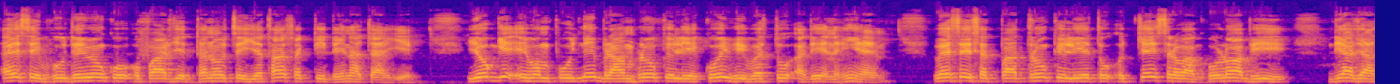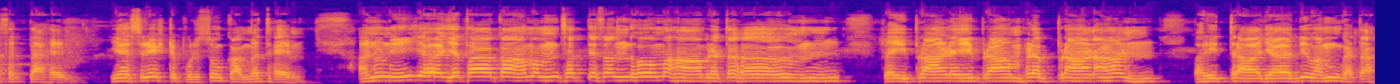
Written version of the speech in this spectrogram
ऐसे भूदेवों को उपार्जित धनों से यथाशक्ति देना चाहिए। योग्य एवं पूजनीय ब्राह्मणों के लिए कोई भी वस्तु अधेय नहीं है। वैसे सत्पात्रों के लिए तो उच्च श्रवा घोड़ा भी दिया जा सकता है। यह श्रेष्ठ पुरुषों का मत है। अनुनीज यथा कामम सत्यसंधो महाव्रत। स्वयं प्राण ब्राह्मण प्राणान परित्राज दिवम गतः।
